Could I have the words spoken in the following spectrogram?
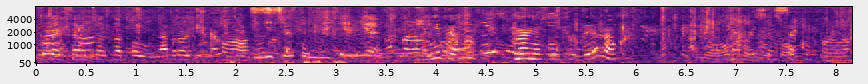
Tak cały czas na polu, na wrogie. Клас. Мені би в мене був будинок. Я це все купила.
